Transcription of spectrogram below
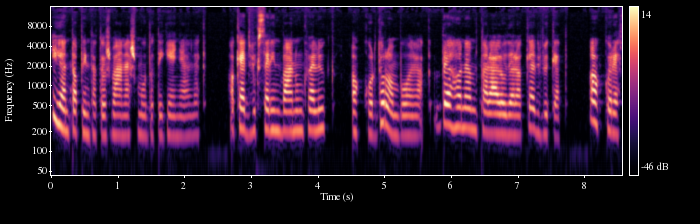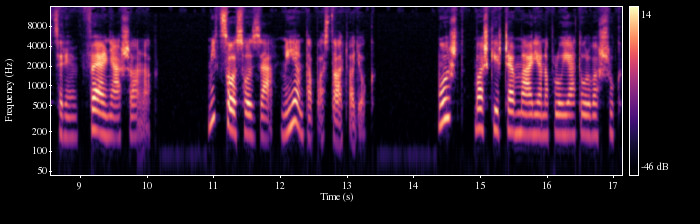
igen tapintatos bánásmódot igényelnek. Ha kedvük szerint bánunk velük, akkor dorombolnak, de ha nem találod el a kedvüket, akkor egyszerűen felnyásalnak. Mit szólsz hozzá, milyen tapasztalt vagyok? Most Baskircsev Mária naplóját olvassuk,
